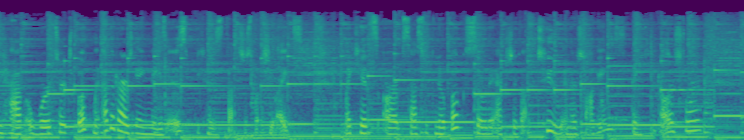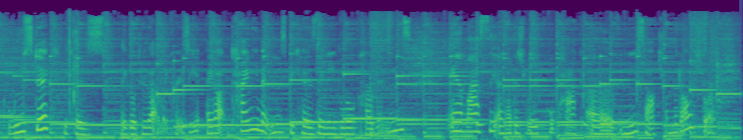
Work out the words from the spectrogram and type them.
We have a word search book. My other daughter's getting mazes because that's just what she likes. My kids are obsessed with notebooks, so they actually got two in their stockings. Thank you, dollar store. Glue stick because they go through that like crazy. I got tiny mittens because they need little car mittens. And lastly, I got this really cool pack of knee socks from the dollar store.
